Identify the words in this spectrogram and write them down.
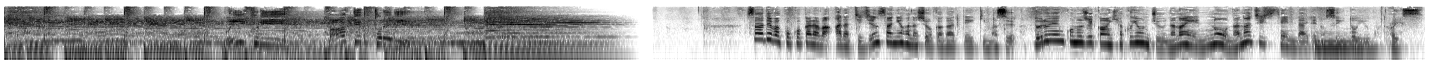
ウィークリーマーケットレビュー。さあではここからは荒地淳さんにお話を伺っていきます。ドル円この時間147円の70銭台での推移ということです。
